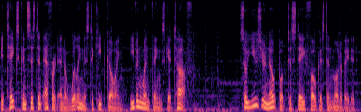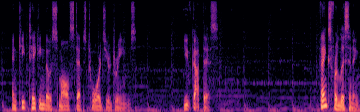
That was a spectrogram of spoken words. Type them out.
It takes consistent effort and a willingness to keep going, even when things get tough. So use your notebook to stay focused and motivated, and keep taking those small steps towards your dreams. You've got this. Thanks for listening,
